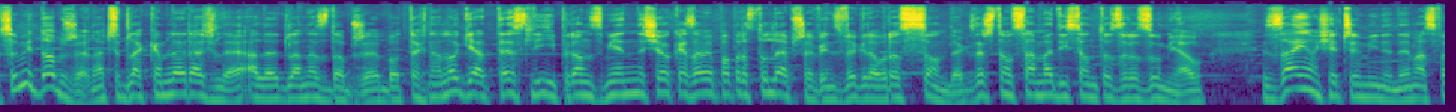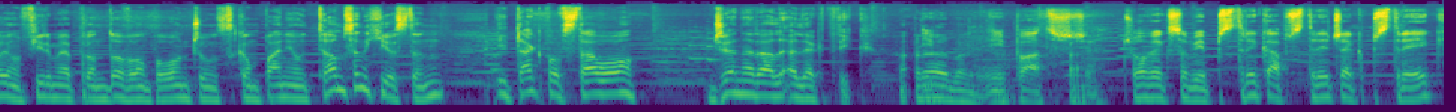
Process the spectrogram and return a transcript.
W sumie dobrze, znaczy dla Kemmlera źle, ale dla nas dobrze, bo technologia Tesli i prąd zmienny się okazały po prostu lepsze, więc wygrał rozsądek. Zresztą sam Edison to zrozumiał. Zajął się czym innym, a swoją firmę prądową połączył z kompanią Thomson Houston i tak powstało General Electric. Prawda. I patrzcie, człowiek sobie pstryka, pstryczek, pstryk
